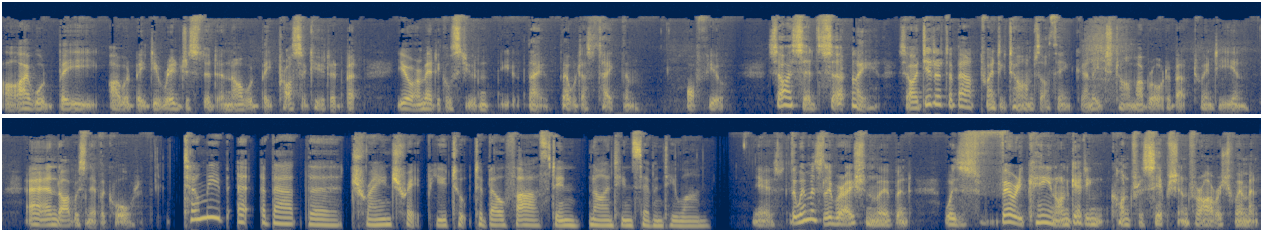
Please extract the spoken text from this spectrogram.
I would be I would be deregistered and I would be prosecuted. But you're a medical student; they they would just take them off you. So I said certainly. So I did it about twenty times, I think, and each time I brought about twenty in, and I was never caught. Tell me about the train trip you took to Belfast in 1971. Yes, the women's liberation movement was very keen on getting contraception for Irish women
